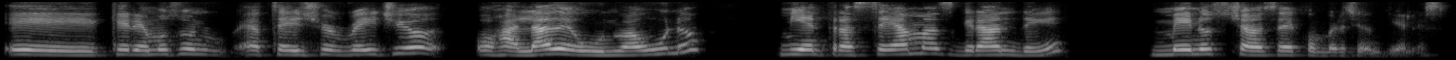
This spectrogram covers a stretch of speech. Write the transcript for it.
Eh, queremos un attention ratio, ojalá de uno a uno. Mientras sea más grande, menos chance de conversión tienes.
